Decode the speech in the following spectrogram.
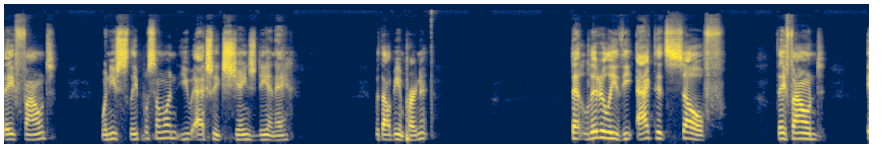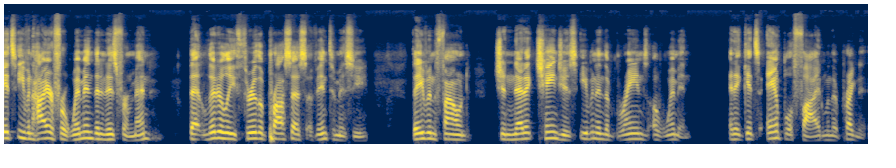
they found when you sleep with someone, you actually exchange DNA without being pregnant? That literally the act itself, they found it's even higher for women than it is for men. That literally through the process of intimacy, they even found genetic changes even in the brains of women, and it gets amplified when they're pregnant.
